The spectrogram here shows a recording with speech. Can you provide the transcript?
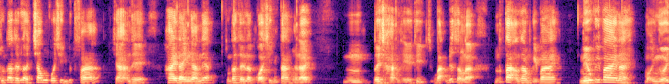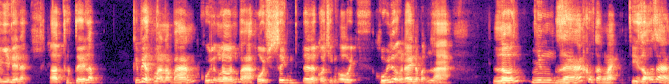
chúng ta thấy là trong quá trình bứt phá chẳng hạn thế hai đáy ngắn đấy chúng ta thấy là quá trình tăng ở đây. Ừ, đây chẳng hạn thế thì bạn biết rằng là nó tạo ra một cái vai nếu cái vai này mọi người nhìn thấy này à, thực tế là cái việc mà nó bán khối lượng lớn và hồi sinh đây là quá trình hồi khối lượng ở đây nó vẫn là lớn nhưng giá không tăng mạnh thì rõ ràng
